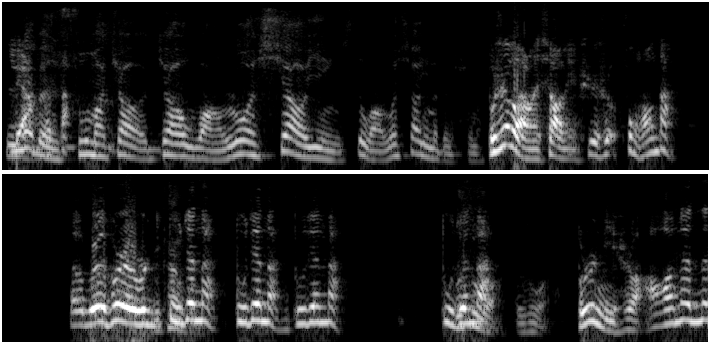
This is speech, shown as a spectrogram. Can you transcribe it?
两本书吗？叫叫网络效应，是网络效应那本书吗？不是网络效应，是是凤凰蛋，呃，不是不是不是杜鹃蛋，杜鹃蛋，杜鹃蛋，杜鹃蛋，不是我，不是你是吧？哦，那那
